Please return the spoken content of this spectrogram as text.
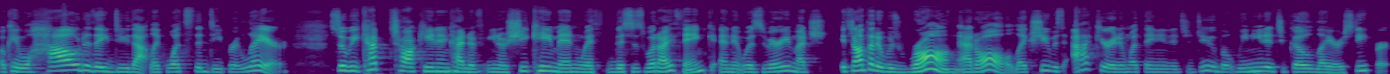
okay well how do they do that like what's the deeper layer so we kept talking and kind of you know she came in with this is what i think and it was very much it's not that it was wrong at all like she was accurate in what they needed to do but we needed to go layers deeper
